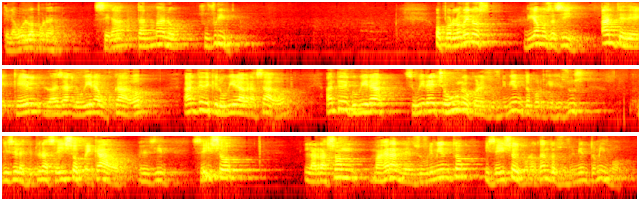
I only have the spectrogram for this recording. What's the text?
te la vuelvo a poner, ¿será tan malo sufrir. O por lo menos, digamos así, antes de que él lo, haya, lo hubiera buscado, antes de que lo hubiera abrazado, antes de que hubiera, se hubiera hecho uno con el sufrimiento, porque Jesús, dice la Escritura, se hizo pecado, es decir, se hizo la razón más grande del sufrimiento y se hizo, por lo tanto, el sufrimiento mismo.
